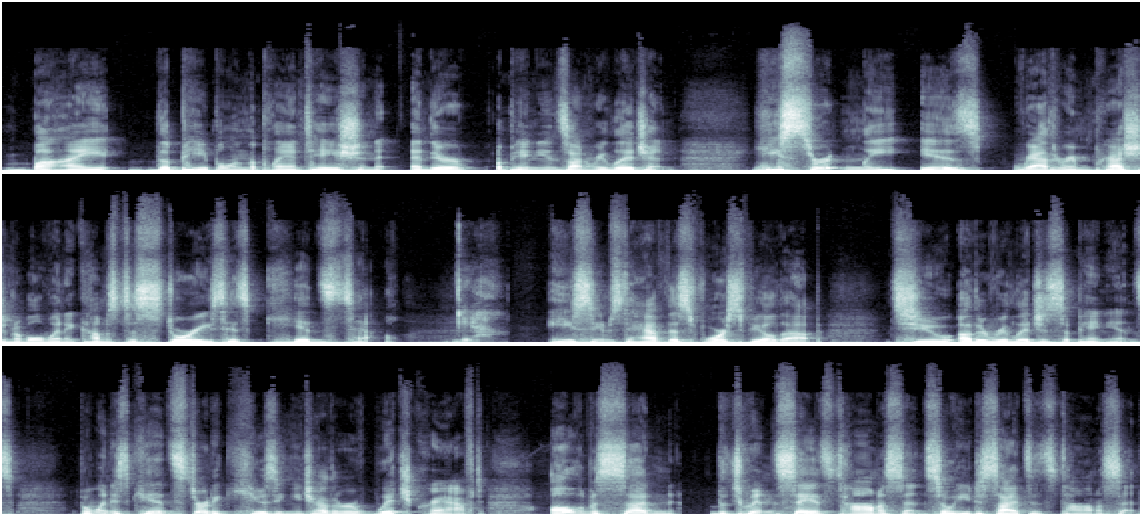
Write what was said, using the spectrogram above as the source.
by the people in the plantation and their opinions on religion, he certainly is rather impressionable when it comes to stories his kids tell Yeah. he seems to have this force field up to other religious opinions. But when his kids start accusing each other of witchcraft, all of a sudden the twins say it's Thomasin, so he decides it's Thomasin.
